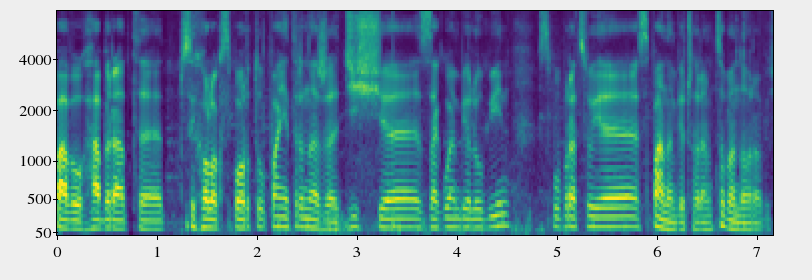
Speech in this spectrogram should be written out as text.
Paweł Habrat, e, psycholog sportu. Panie trenerze, dziś Zagłębie Lubin współpracuje z Panem wieczorem. Co będą robić?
